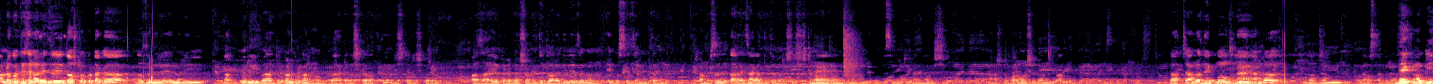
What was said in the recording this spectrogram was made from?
আমরা কইতেছেন আরে যে দশ লক্ষ টাকা দশজনের মানে ভাগ করি বা দোকান টোকান হোক বা একটা রিক্সা রিক্সা রিক্সা হোক বা যাই হোক একটা ব্যবসা বাণিজ্য ধরা দিলে যেমন এই বছর যেমন তেমন সামনে তারাই জায়গা দিতে পারে সেই সিস্টেম হ্যাঁ, হ্যাঁ, আমরা বলতেছেন এটাই। অবশ্যই। আসলে পরামর্শটা অনেক ভালো। তো আচ্ছা আমরা দেখব হ্যাঁ আমরা দশজন ব্যবস্থা করে দেখব কি?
